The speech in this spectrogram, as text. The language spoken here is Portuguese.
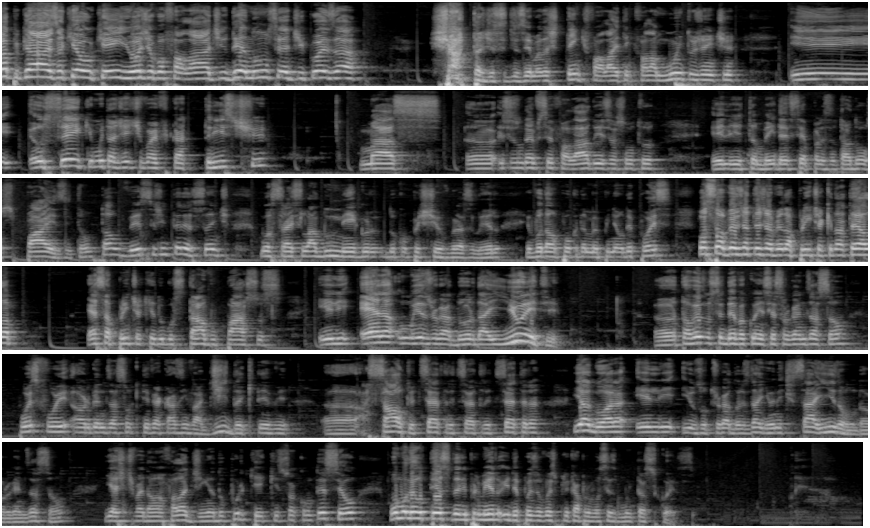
Sup guys, aqui é o Ken e hoje eu vou falar de denúncia de coisa chata de se dizer, mas a gente tem que falar e tem que falar muito, gente. E eu sei que muita gente vai ficar triste, mas uh, isso não deve ser falado e esse assunto ele também deve ser apresentado aos pais. Então talvez seja interessante mostrar esse lado negro do competitivo brasileiro. Eu vou dar um pouco da minha opinião depois. Você talvez já esteja vendo a print aqui na tela. Essa print aqui do Gustavo Passos ele era um ex-jogador da Unity. Uh, talvez você deva conhecer essa organização, pois foi a organização que teve a casa invadida, que teve uh, assalto, etc, etc, etc. E agora ele e os outros jogadores da Unity saíram da organização. E a gente vai dar uma faladinha do porquê que isso aconteceu. Vamos ler o texto dele primeiro e depois eu vou explicar para vocês muitas coisas.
